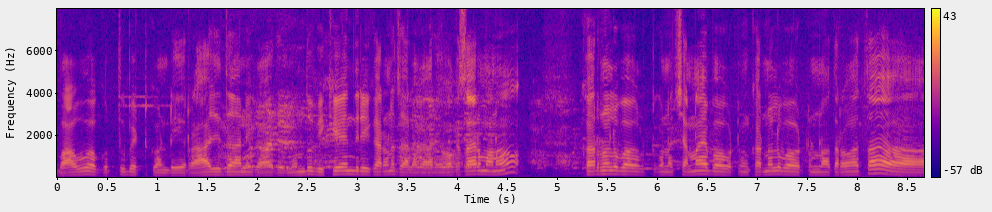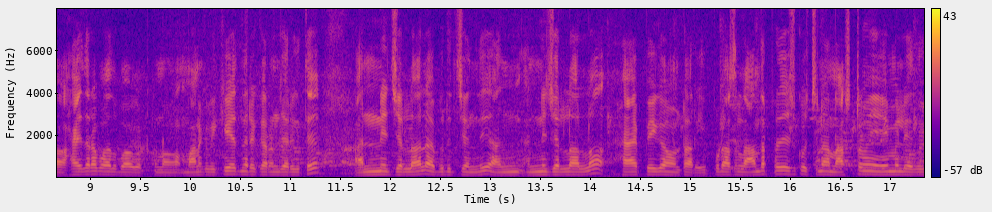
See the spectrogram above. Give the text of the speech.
బాబు గుర్తుపెట్టుకోండి రాజధాని కాదు. ముందు వికేంద్రీకరణ జరగాలి. ఒకసారి మనం కర్నూలు బాగొట్టుకున్నాం చెన్నై బాగొట్టుకున్నాం కర్నూలు బాగొట్టుకున్న తర్వాత హైదరాబాద్ బాగొట్టుకున్నాం మనకి వికేంద్రీకరణ జరిగితే అన్ని జిల్లాలు అభివృద్ధి చెంది అన్ని అన్ని జిల్లాల్లో హ్యాపీగా ఉంటారు. ఇప్పుడు అసలు ఆంధ్రప్రదేశ్కి వచ్చిన నష్టం ఏమీ లేదు.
